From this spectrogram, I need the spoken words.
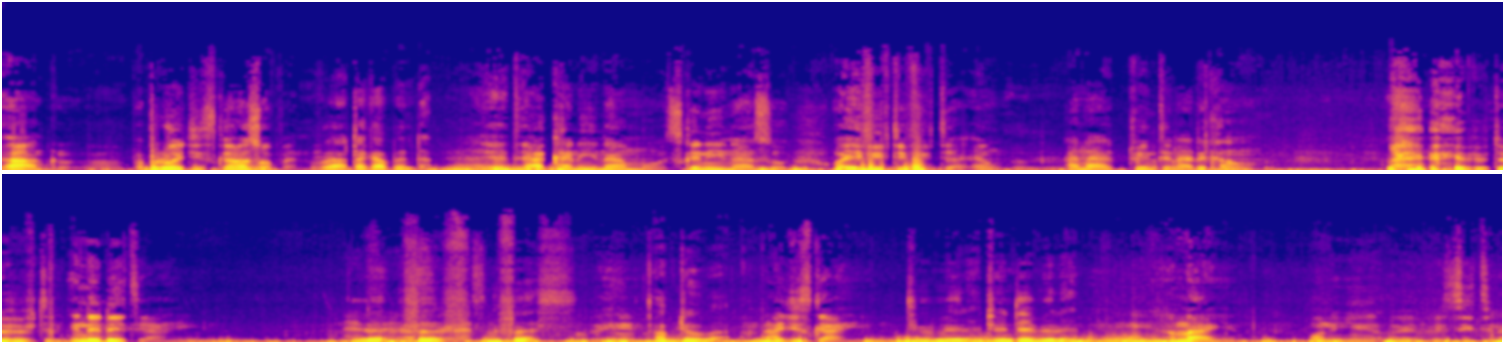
uncle. Uh, Papa Roger is going to open. For attack carpenter. Uh, I can in now more. Skinny now, so or a 50 50. Eh? Mm-hmm. And I 20 at the count. 50 50. In the date, yeah. First, first October. I just got 2 million, 20 million. I'm lying. Only uh, receipt and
